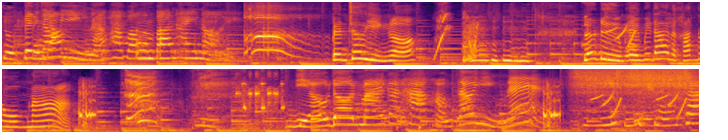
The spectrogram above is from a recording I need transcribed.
หนูเป็นเจ้าหญิงนะพาบอมบ้านให้หน่อย เป็นเจ้าหญิงเหรอ แล้วดื่มเองไม่ได้เหรอคะนมนะ เดี๋ยวโดนไม้กระทาของเจ้าหญิงแน่ชีสีชูชา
